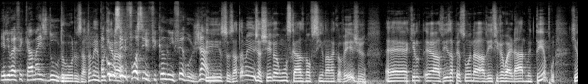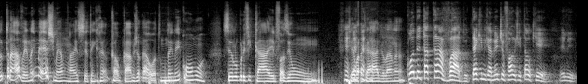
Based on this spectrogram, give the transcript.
ele vai ficar mais duro. Duro, exatamente. Porque é como era... se ele fosse ficando enferrujado. Isso, exatamente. Já chega alguns casos na oficina lá que eu vejo, é, que é, às vezes a pessoa ainda, às vezes fica guardado muito tempo, que ele trava, ele nem mexe mesmo, mas você tem que arrancar o cabo e jogar outro. Não tem nem como você lubrificar ele, fazer um quebra-galho lá na. Quando ele está travado, tecnicamente eu falo que está o quê? Ele.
